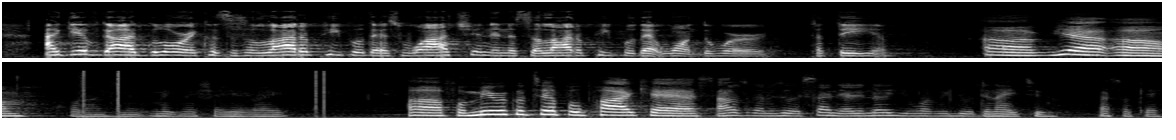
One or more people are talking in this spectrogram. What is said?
I give God glory because there's a lot of people that's watching and it's a lot of people that want the word. Tathia. Uh, yeah, um, hold on, make, make sure you're right. Uh, for Miracle Temple podcast, I was going to do it Sunday. I didn't know you want me to do it tonight too. That's okay.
